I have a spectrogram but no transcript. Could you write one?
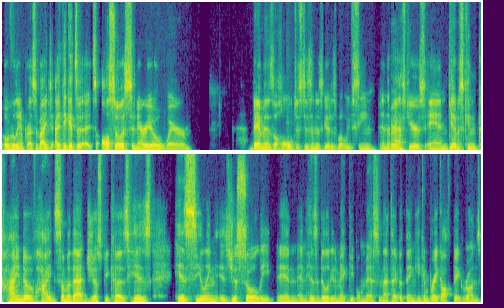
overly impressive. I I think it's a it's also a scenario where Bama as a whole just isn't as good as what we've seen in the Sure. past years and Gibbs can kind of hide some of that just because his his ceiling is just so elite in and his ability to make people miss and that type of thing. He can break off big runs.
